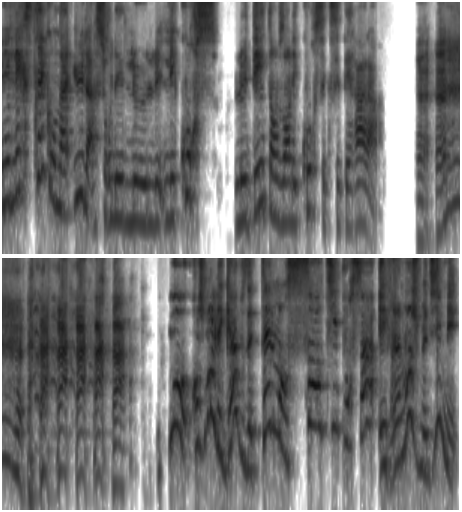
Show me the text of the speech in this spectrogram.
Mais l'extrait qu'on a eu là sur les, le- le- les courses, le date en faisant les courses, etc. Là. Yo, franchement, les gars, vous êtes tellement sentis pour ça. Et vraiment, je me dis, mais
